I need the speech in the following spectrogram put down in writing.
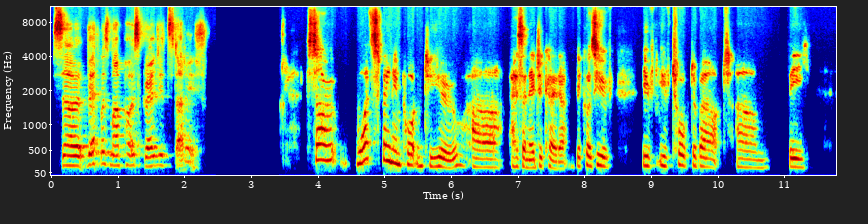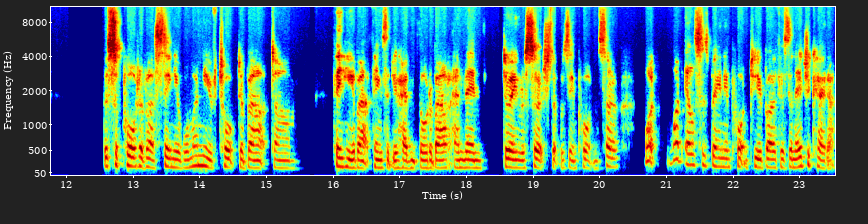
so that was my postgraduate studies. So, what's been important to you uh, as an educator? Because you've you've you've talked about um, the the support of a senior woman. You've talked about um, thinking about things that you hadn't thought about, and then doing research that was important. So, what what else has been important to you both as an educator,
